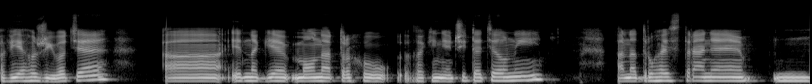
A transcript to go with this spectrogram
v jeho živote. A jednak je Molnár trochu taký nečitateľný. A na druhej strane um,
